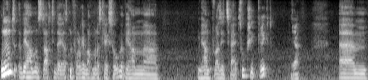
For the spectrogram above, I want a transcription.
Und wir haben uns gedacht, in der ersten Folge machen wir das gleich so, weil wir haben, äh, wir haben quasi zwei zugeschickt gekriegt. Ja, Ähm,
